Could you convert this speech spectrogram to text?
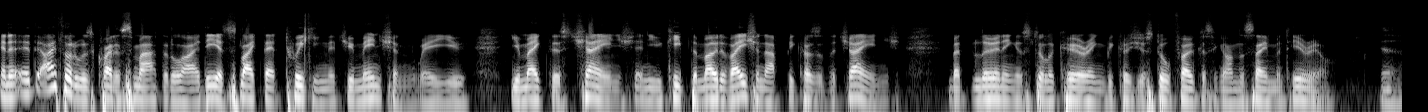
And it, it, I thought it was quite a smart little idea. It's like that tweaking that you mentioned, where you you make this change and you keep the motivation up because of the change, but learning is still occurring because you're still focusing on the same material. Yeah,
